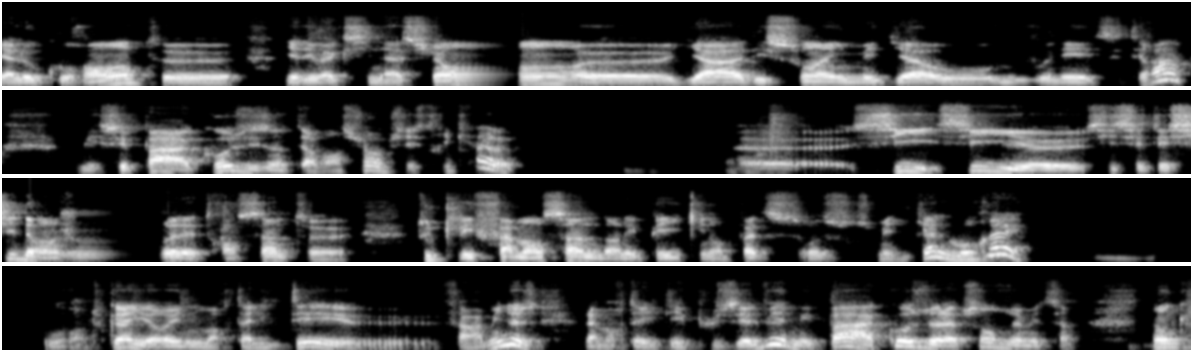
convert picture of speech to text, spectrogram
il y a l'eau courante, euh, il y a des vaccinations, euh, il y a des soins immédiats aux, nouveau-nés, etc. Mais c'est pas à cause des interventions obstétricales. Euh, si si si c'était si dangereux d'être enceinte, toutes les femmes enceintes dans les pays qui n'ont pas de ressources médicales mourraient ou en tout cas, il y aurait une mortalité faramineuse. La mortalité est plus élevée, mais pas à cause de l'absence de médecins. Donc,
